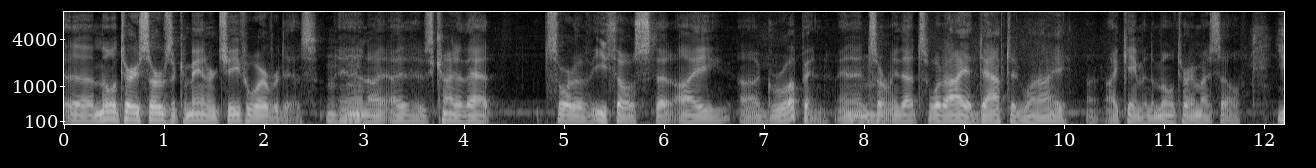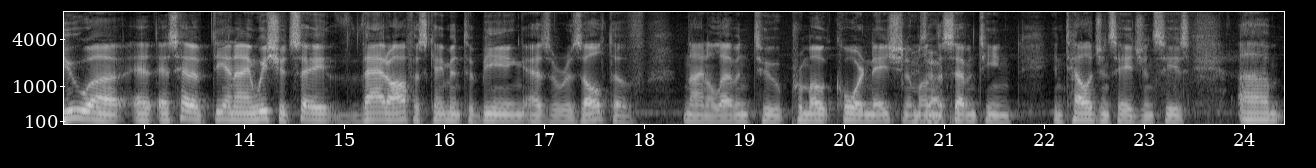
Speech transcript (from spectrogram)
uh, military serves a commander in chief, whoever it is. Mm-hmm. and I, I, it was kind of that sort of ethos that I uh, grew up in, and, mm-hmm. and, certainly that's what I adapted when I I came in the military myself. You, uh, as head of DNI, and we should say that office came into being as a result of 9/11 to promote coordination among exactly. the 17 intelligence agencies. Um,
